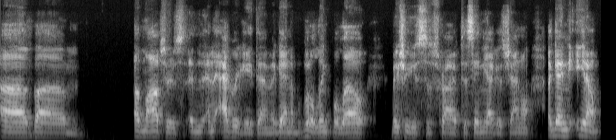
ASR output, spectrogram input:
of um of mobsters and, and aggregate them again i'll put a link below make sure you subscribe to Santiago's channel again you know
